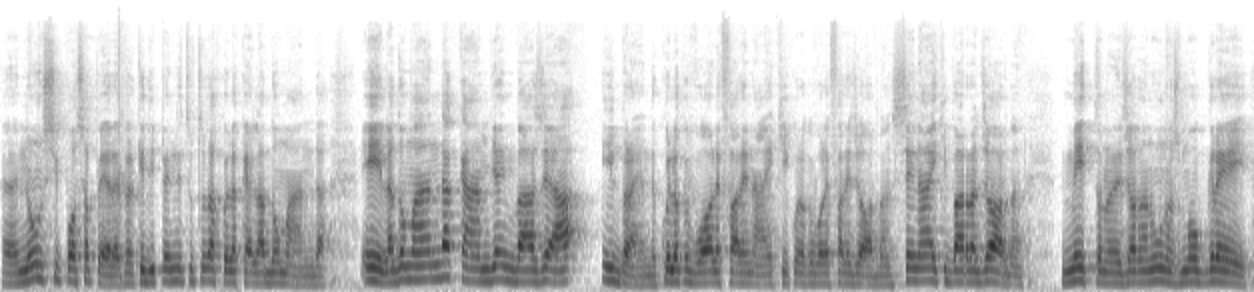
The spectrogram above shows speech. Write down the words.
eh, non si può sapere perché dipende tutto da quella che è la domanda e la domanda cambia in base al brand, quello che vuole fare Nike, quello che vuole fare Jordan. Se Nike barra Jordan mettono le Jordan 1 Smoke Grey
